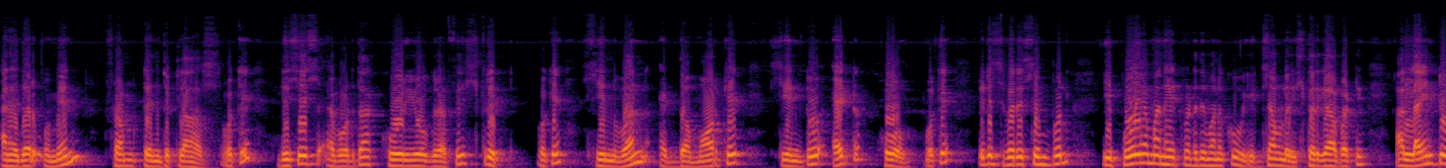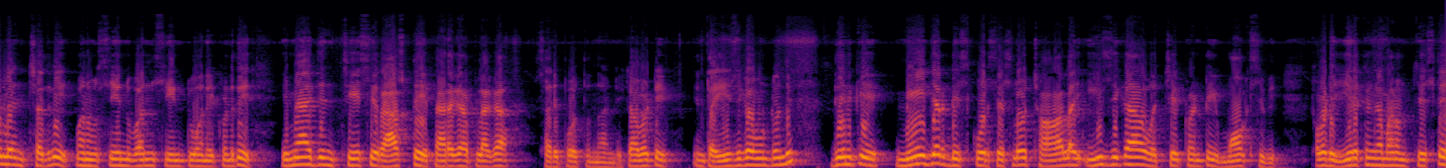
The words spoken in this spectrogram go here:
another woman from tenth class okay this is about the choreography script okay? Scene one at the market scene two at home okay? It is very simple ఈ పోయం అనేటువంటిది మనకు ఎగ్జామ్లో ఇస్తారు కాబట్టి ఆ లైన్ టు లైన్ చదివి మనం సీన్ వన్ సీన్ టూ అనేటువంటిది ఇమాజిన్ చేసి రాస్తే పారాగ్రాఫ్ లాగా సరిపోతుందండి. కాబట్టి ఇంత ఈజీగా ఉంటుంది. దీనికి మేజర్ డిస్కోర్సెస్లో చాలా ఈజీగా వచ్చేటువంటి మార్క్స్ ఇవి. కాబట్టి ఈ రకంగా మనం చేస్తే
